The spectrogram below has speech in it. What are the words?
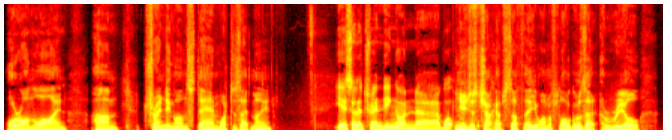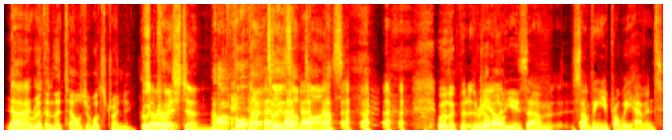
or online? Um, trending on Stan, what does that mean? Yeah, so the trending on uh, what Can you just chuck up stuff there you want to flog, or is that a real No, algorithm look- that tells you what's trending? Good So- question. I've thought that too sometimes. Well, look, the, the reality is um, something you probably haven't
